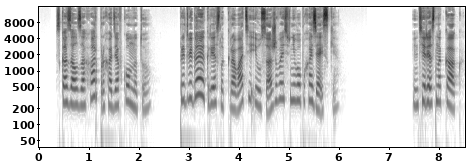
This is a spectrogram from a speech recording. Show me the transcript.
— сказал Захар, проходя в комнату придвигая кресло к кровати и усаживаясь в него по-хозяйски. Интересно, как?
